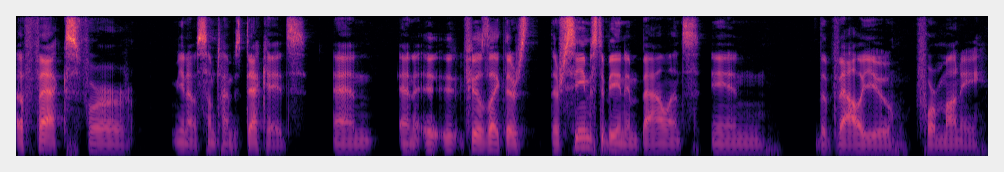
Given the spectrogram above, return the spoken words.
effects for you know sometimes decades. And and it, it, feels like there's there seems to be an imbalance in the value for money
